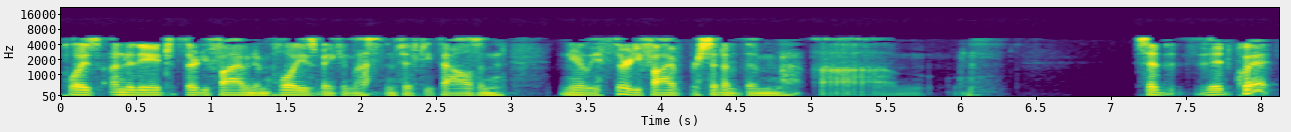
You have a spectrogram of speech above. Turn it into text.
employees under the age of 35 and employees making less than 50,000, nearly 35% of them um, said that they'd quit.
